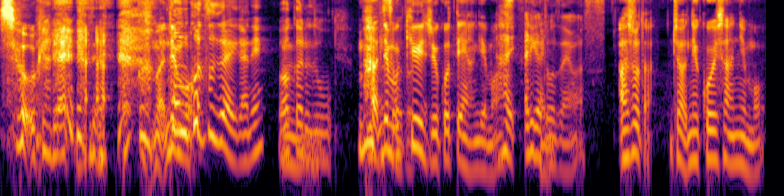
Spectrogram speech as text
しょうがないな。まあでも。ポンコツ具合がね分かるの、まあでもエピソー95点あげます。ドはいありがとうごいざいます、あそうだじゃあ猫井さんにも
